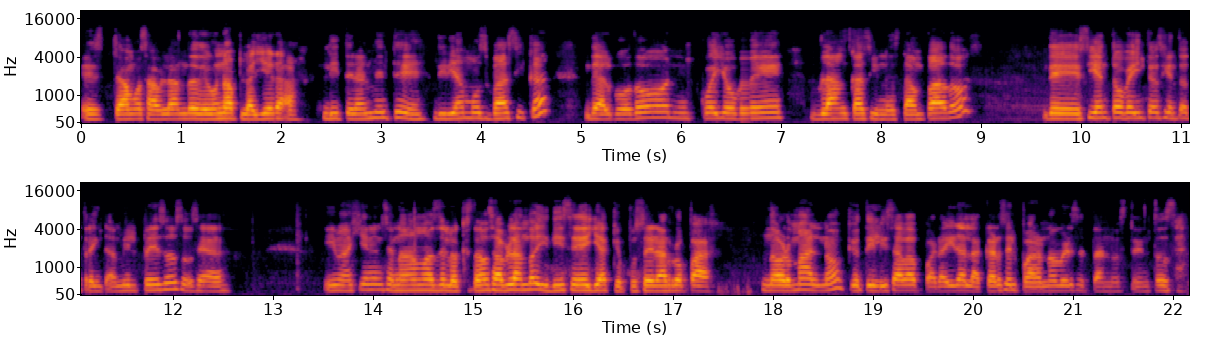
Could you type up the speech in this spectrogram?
Estamos hablando de una playera literalmente, diríamos, básica, de algodón, cuello B, blanca, sin estampados de 120 o 130 mil pesos, o sea, imagínense nada más de lo que estamos hablando y dice ella que pues era ropa normal, ¿no? Que utilizaba para ir a la cárcel para no verse tan ostentosa.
